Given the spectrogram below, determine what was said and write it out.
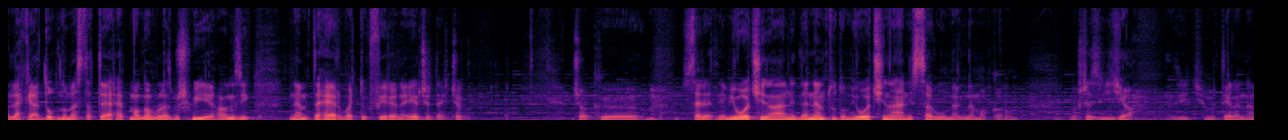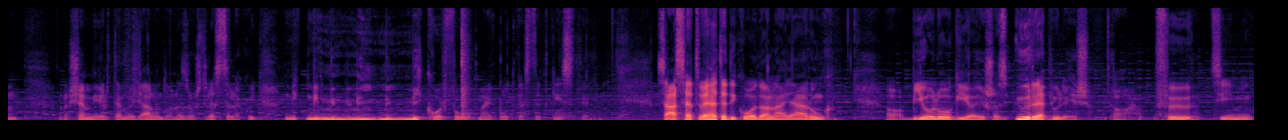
le kell dobnom ezt a terhet magamról, ez most hülyén hangzik, nem teher vagytok, félre ne értsetek, csak csak uh, szeretném jól csinálni, de nem tudom jól csinálni, szarul meg nem akarom. Most ez így, ja, ez így, tényleg nem, mert semmi értelme, hogy állandóan azon stresszelek, hogy mi, mi, mi, mi, mi, mi, mikor fogok majd podcastet készíteni. 177. oldalnál járunk, a biológia és az űrrepülés a fő címünk.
